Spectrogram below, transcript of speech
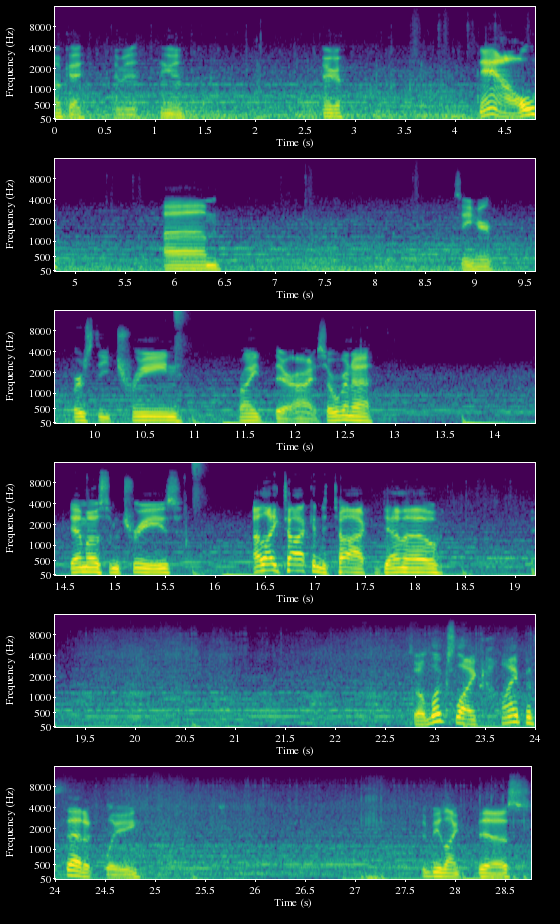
Okay. Wait a minute. Hang on. There you go. Now, um, see here. Where's the train? Right there. All right, so we're gonna demo some trees. I like talking to talk. Demo. So it looks like hypothetically should be like this.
